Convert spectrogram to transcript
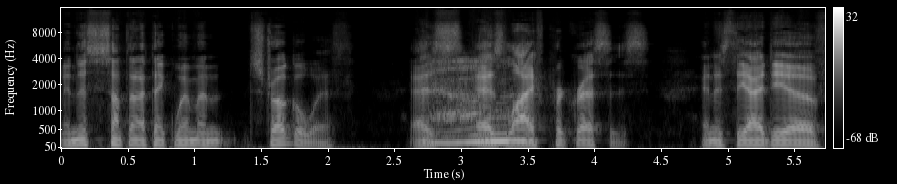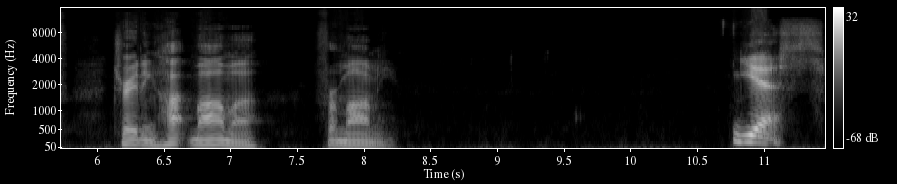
and this is something i think women struggle with as as life progresses and it's the idea of trading hot mama for mommy Yes.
